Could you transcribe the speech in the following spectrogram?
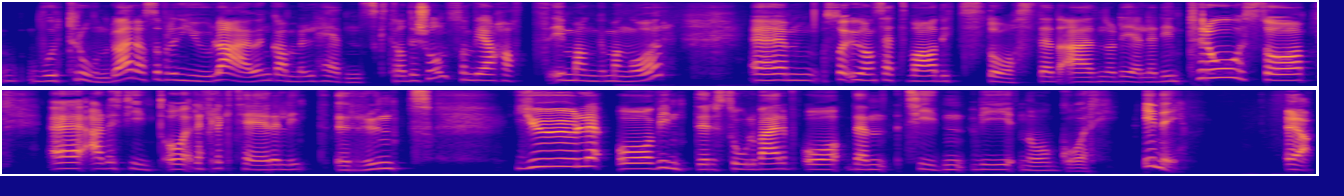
hvor troende du er. Altså for jula er jo en gammel hedensk tradisjon som vi har hatt i mange, mange år. Så uansett hva ditt ståsted er når det gjelder din tro, så eh, er det fint å reflektere litt rundt jul og vintersolverv og den tiden vi nå går inn i. Ja.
